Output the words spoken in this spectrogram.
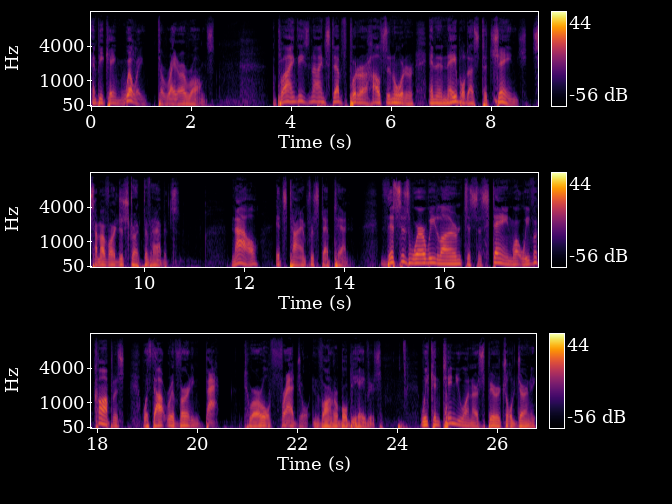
and became willing to right our wrongs. Applying these nine steps put our house in order and enabled us to change some of our destructive habits. Now it's time for step 10. This is where we learn to sustain what we've accomplished without reverting back to our old fragile and vulnerable behaviors. We continue on our spiritual journey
